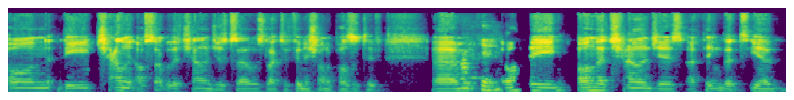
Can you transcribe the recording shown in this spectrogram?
on the challenge, I'll start with the challenges because I always like to finish on a positive. Um, okay. On the on the challenges, I think that you know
